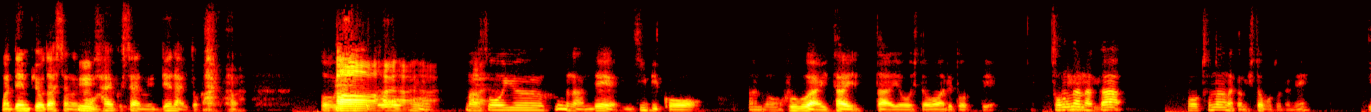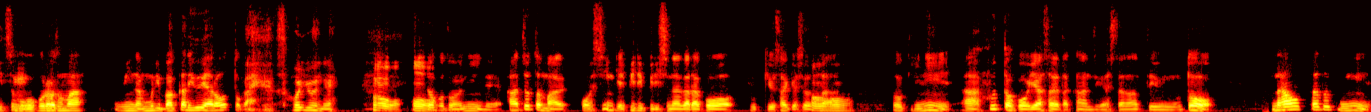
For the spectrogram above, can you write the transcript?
まあ伝票出したのにもうん早くしたいのに出ないとか、そういうことをそうい。うふうなんで、日々こう、あの不具合対対応して追われとって、そんな中、もうそんな中の一言でね、いつもご苦労様、みんな無理ばっかり言うやろとか そういうね、一言にね、あちょっとまあこう神経ピリピリしながらこう復旧作業しよった時に、あふっとこう癒された感じがしたなっていうのと、治った時に、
